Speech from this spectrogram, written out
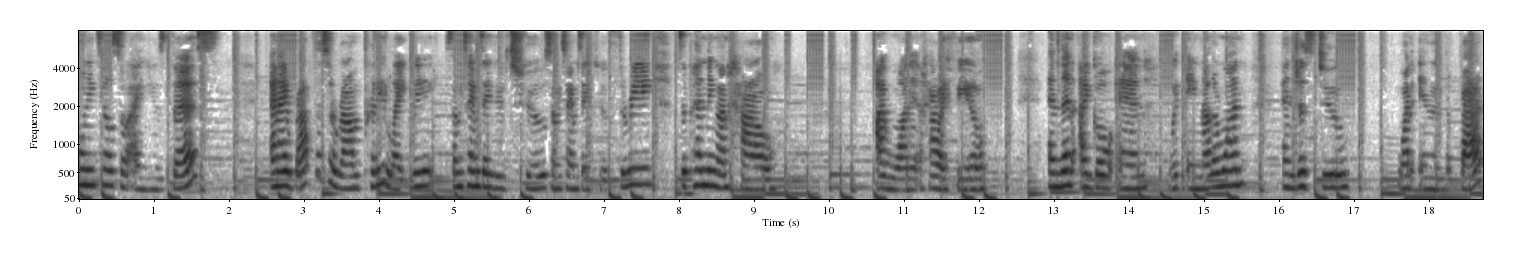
ponytail. So I use this and I wrap this around pretty lightly. Sometimes I do two, sometimes I do three, depending on how I want it, how I feel. And then I go in with another one and just do one in the back.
